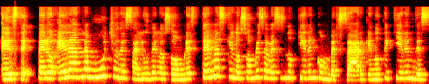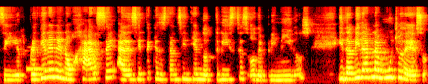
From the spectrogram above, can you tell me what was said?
este, pero él habla mucho de salud de los hombres, temas que los hombres a veces no quieren conversar, que no te quieren decir, prefieren enojarse a decirte que se están sintiendo tristes o deprimidos. Y David habla mucho de eso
